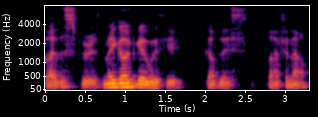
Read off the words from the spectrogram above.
by the Spirit. May God go with you. God bless. Bye for now.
